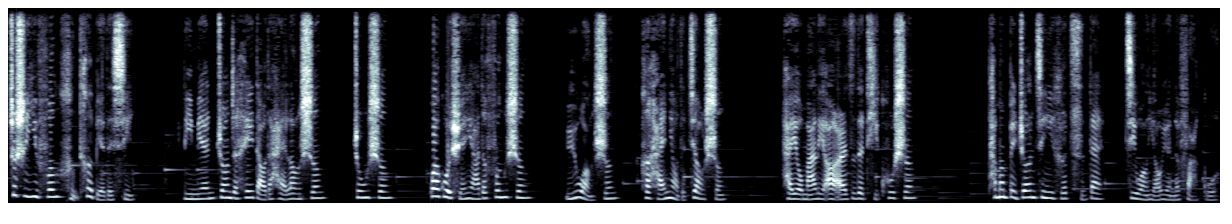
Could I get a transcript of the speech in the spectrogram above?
这是一封很特别的信，里面装着黑岛的海浪声、钟声、刮过悬崖的风声、渔网声。和海鸟的叫声，还有马里奥儿子的啼哭声，他们被装进一盒磁带，寄往遥远的法国。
